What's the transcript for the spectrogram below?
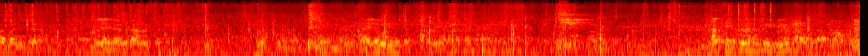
ഇല്ല ഞാൻ കാണട്ടെ എന്തായാലും വന്നില്ല തിരിച്ചു വരുമ്പോൾ ഉണ്ടാവും നോക്കണേ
